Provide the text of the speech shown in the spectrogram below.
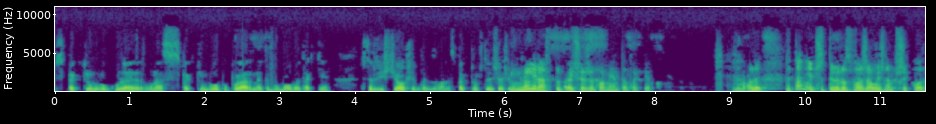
Spectrum w ogóle, u nas Spectrum było popularne, te gumowe takie 48 tak zwane, Spectrum 48K. Miras tu Ale- pisze, że pamięta takie. No. Ale pytanie, czy ty rozważałeś na przykład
